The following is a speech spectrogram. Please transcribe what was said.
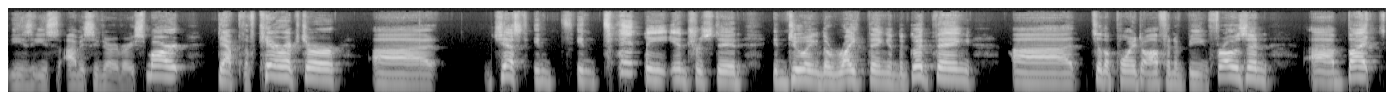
he's he's obviously very very smart. Depth of character. Uh, just in, intently interested in doing the right thing and the good thing uh, to the point often of being frozen. Uh, but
